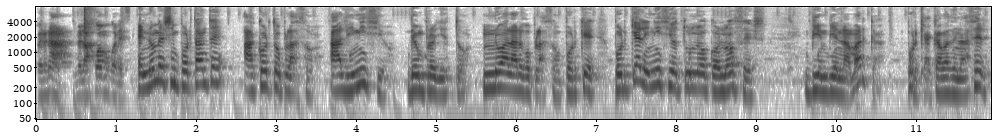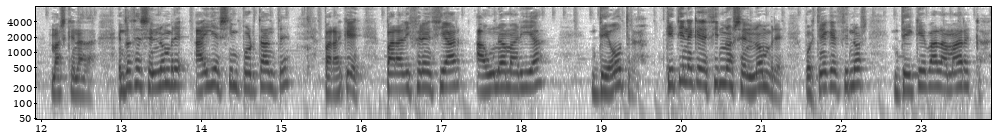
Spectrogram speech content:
pero nada, no la jugamos con eso. El nombre es importante a corto plazo, al inicio de un proyecto, no a largo plazo. ¿Por qué? Porque al inicio tú no conoces bien bien la marca porque acaba de nacer, más que nada. Entonces el nombre ahí es importante, ¿para qué? Para diferenciar a una María de otra. ¿Qué tiene que decirnos el nombre? Pues tiene que decirnos de qué va la marca,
